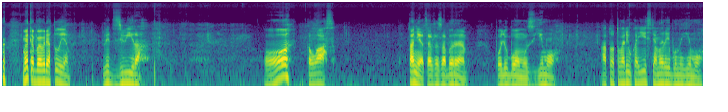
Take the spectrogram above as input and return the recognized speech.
Ми тебе врятуємо від звіра. О, клас. Та ні, це вже заберемо. По-любому з'їмо. А то тварюка їсть, а ми рибу не їмо.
